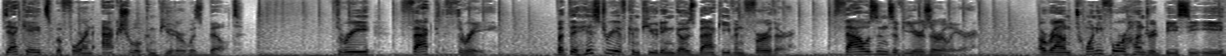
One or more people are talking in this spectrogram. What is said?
decades before an actual computer was built. 3. Fact 3. But the history of computing goes back even further, thousands of years earlier. Around 2400 BCE,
